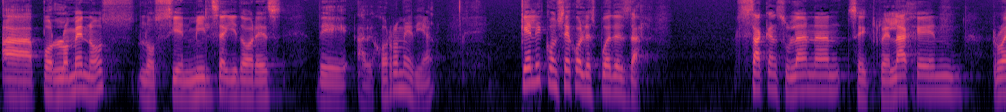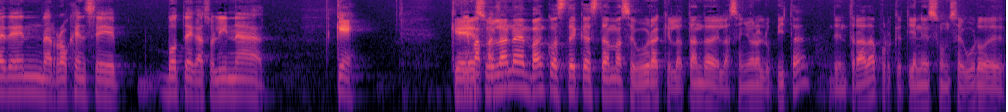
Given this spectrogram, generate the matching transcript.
a por lo menos los 100 mil seguidores de Abejorro Media? ¿Qué le consejo les puedes dar? Sacan su lana, se relajen, rueden, arrójense bote de gasolina, ¿qué? ¿Qué Que su lana en Banco Azteca está más segura que la tanda de la señora Lupita, de entrada, porque tienes un seguro de-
